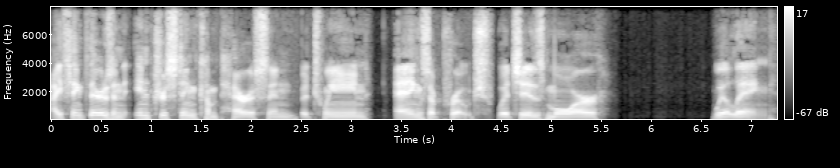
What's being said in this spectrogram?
I think there's an interesting comparison between Aang's approach, which is more willing,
